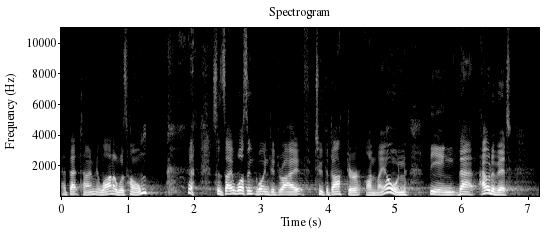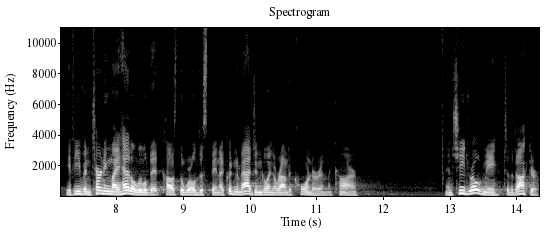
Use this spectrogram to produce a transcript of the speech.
at that time, Ilana was home, since I wasn't going to drive to the doctor on my own, being that out of it. If even turning my head a little bit caused the world to spin, I couldn't imagine going around a corner in the car. And she drove me to the doctor.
